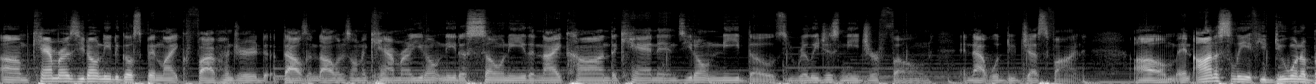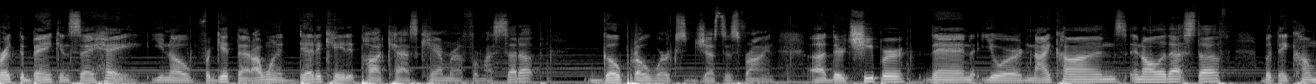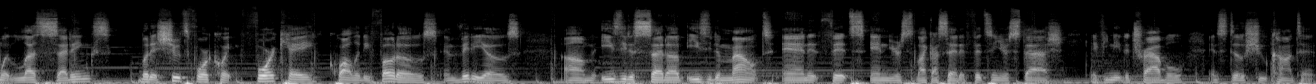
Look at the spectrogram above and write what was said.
um, cameras, you don't need to go spend like five hundred thousand dollars on a camera. You don't need a Sony, the Nikon, the Canons. You don't need those. You really just need your phone, and that will do just fine. Um, and honestly, if you do want to break the bank and say, hey, you know, forget that, I want a dedicated podcast camera for my setup. GoPro works just as fine. Uh, they're cheaper than your Nikons and all of that stuff, but they come with less settings but it shoots 4K, 4K quality photos and videos. Um, easy to set up, easy to mount, and it fits in your, like I said, it fits in your stash if you need to travel and still shoot content.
